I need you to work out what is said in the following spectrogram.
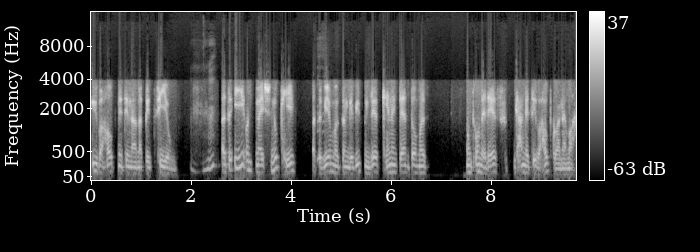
überhaupt nicht in einer Beziehung. Also ich und mein Schnucki, also wir haben uns einen gewissen Lied kennengelernt damals und ohne das ging jetzt überhaupt gar nicht mehr.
